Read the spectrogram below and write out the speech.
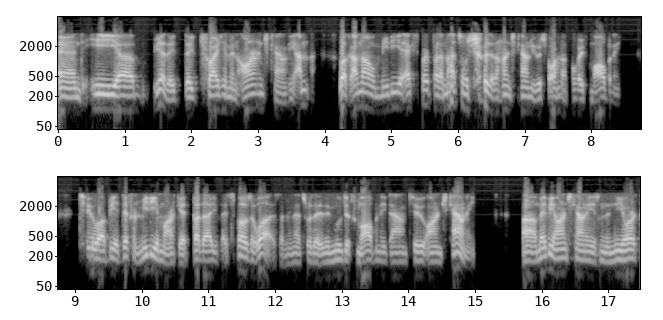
and he uh yeah they they tried him in orange county i'm look i'm no media expert but i'm not so sure that orange county was far enough away from albany to uh, be a different media market but I, I suppose it was i mean that's where they, they moved it from albany down to orange county uh maybe orange county is in the new york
